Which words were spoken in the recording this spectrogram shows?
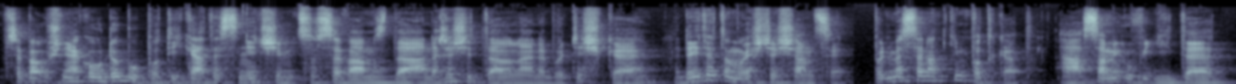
třeba už nějakou dobu potýkáte s něčím, co se vám zdá neřešitelné nebo těžké, dejte tomu ještě šanci. Pojďme se nad tím potkat a sami uvidíte,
